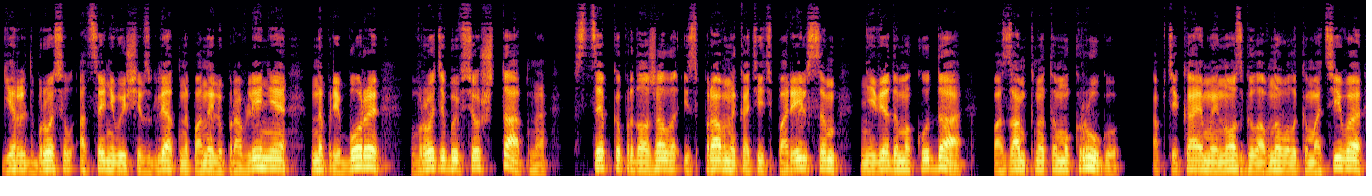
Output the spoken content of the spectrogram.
Геральт бросил оценивающий взгляд на панель управления, на приборы, вроде бы все штатно, сцепка продолжала исправно катить по рельсам неведомо куда, по замкнутому кругу. Обтекаемый нос головного локомотива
